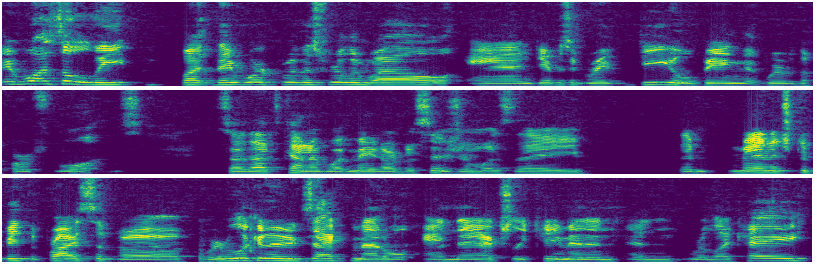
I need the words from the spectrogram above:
it was a leap, but they worked with us really well and gave us a great deal, being that we were the first ones. So that's kind of what made our decision was they they managed to beat the price of uh we were looking at Xact Metal and they actually came in and, and were like, hey,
